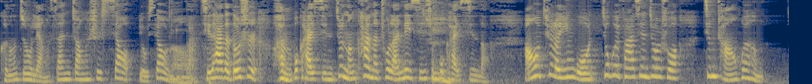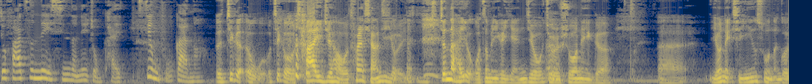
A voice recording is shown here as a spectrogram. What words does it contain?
可能只有两三张是笑有笑容的，啊其他的都是很不开心，就能看得出来内心是不开心的。然后去了英国，就会发现，就是说，经常会很就发自内心的那种开幸福感呢、呃，这个呃，我这个我插一句哈，我突然想起有真的还有过这么一个研究，就是说那个呃，有哪些因素能够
